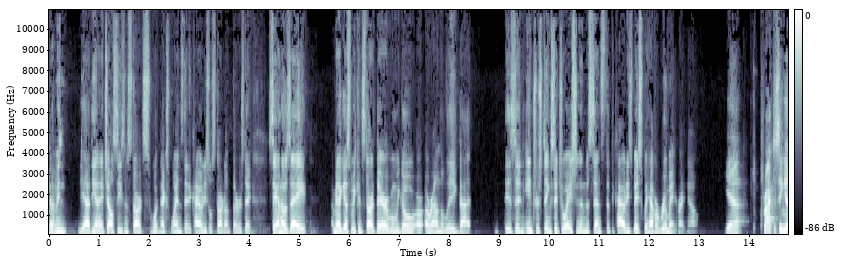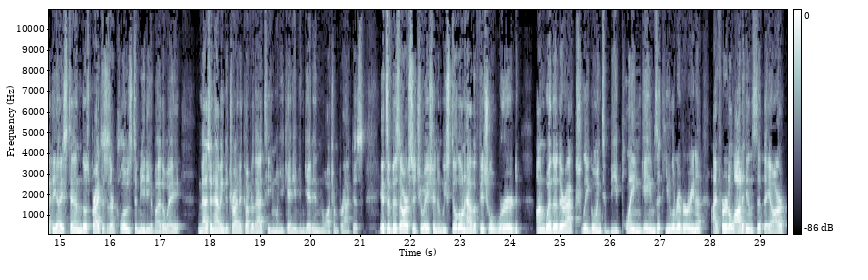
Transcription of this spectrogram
I mean, yeah, the NHL season starts what next Wednesday. The Coyotes will start on Thursday. San Jose. I mean, I guess we can start there when we go around the league. That is an interesting situation in the sense that the Coyotes basically have a roommate right now. Yeah, practicing at the Ice Den. Those practices are closed to media, by the way. Imagine having to try to cover that team when you can't even get in and watch them practice. It's a bizarre situation, and we still don't have official word on whether they're actually going to be playing games at Gila River Arena. I've heard a lot of hints that they are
